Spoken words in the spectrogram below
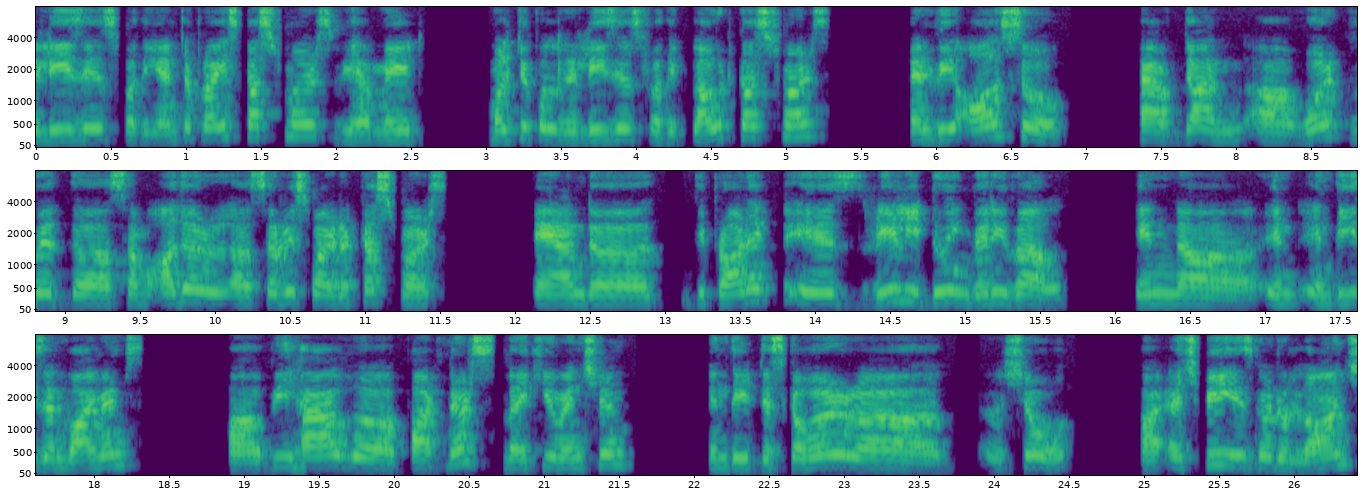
releases for the enterprise customers. We have made multiple releases for the cloud customers. And we also have done uh, work with uh, some other uh, service provider customers. And uh, the product is really doing very well in, uh, in, in these environments. Uh, we have partners, like you mentioned, in the Discover show. HP is going to launch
